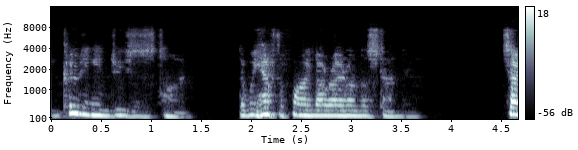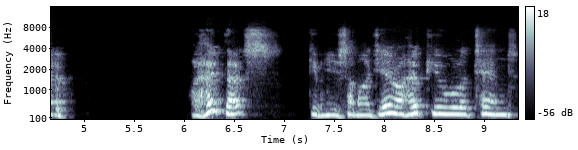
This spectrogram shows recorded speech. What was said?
including in Jesus' time, that we have to find our own understanding. So I hope that's given you some idea. I hope you will attend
